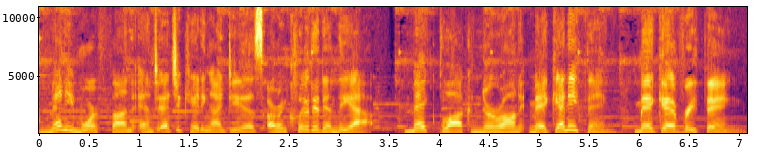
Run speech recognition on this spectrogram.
Many more fun and educating ideas are included in the app. Make Block Neuron make anything, make everything.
